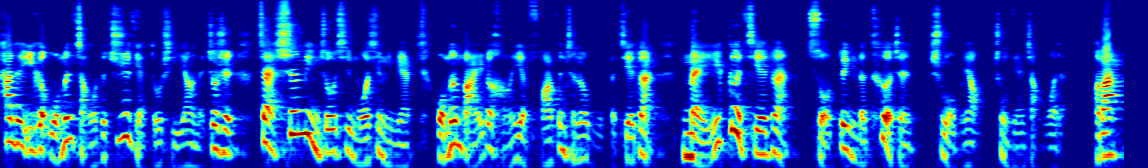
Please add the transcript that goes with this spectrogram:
它的一个我们掌握的知识点都是一样的，就是在生命周期模型里面，我们把一个行业划分成了五个阶段，每一个阶段所对应的特征是我们要重点掌握的，好吧？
